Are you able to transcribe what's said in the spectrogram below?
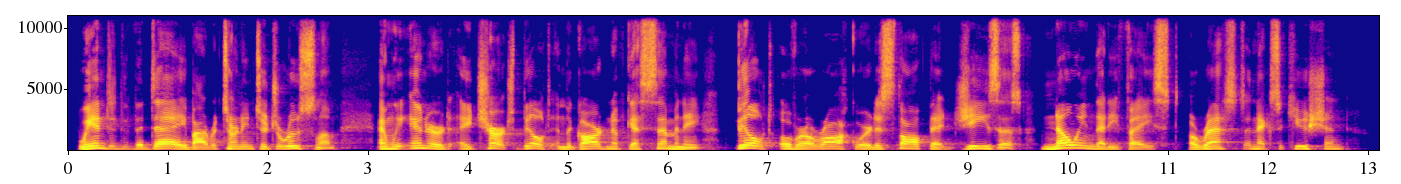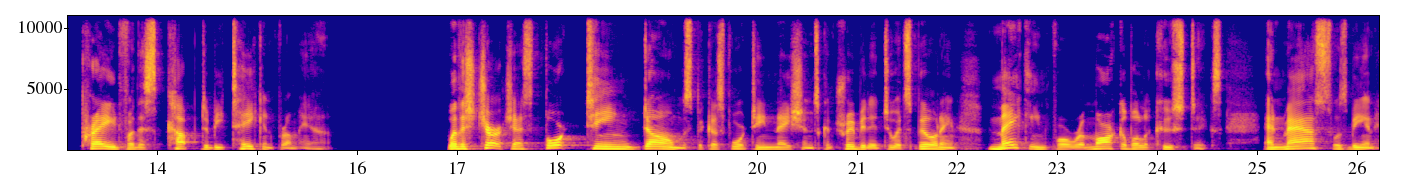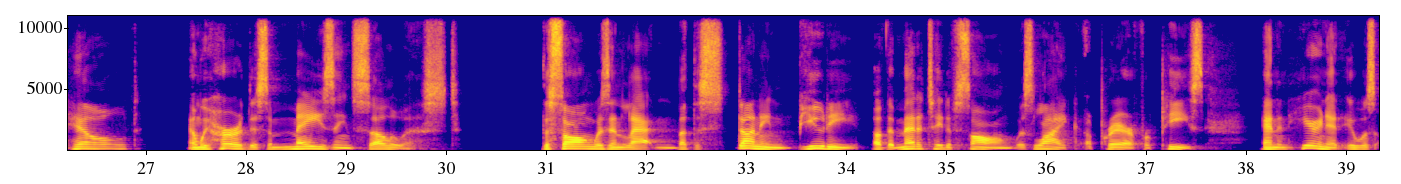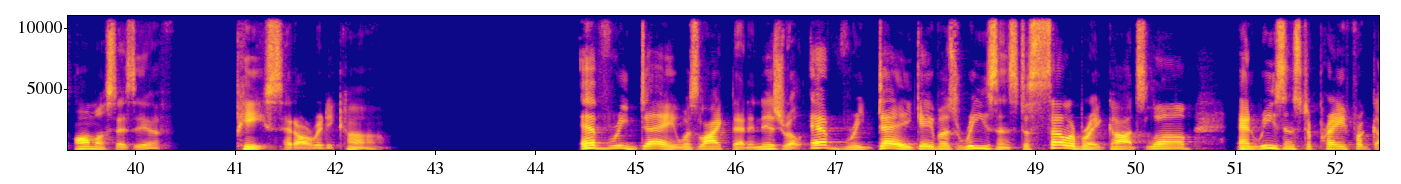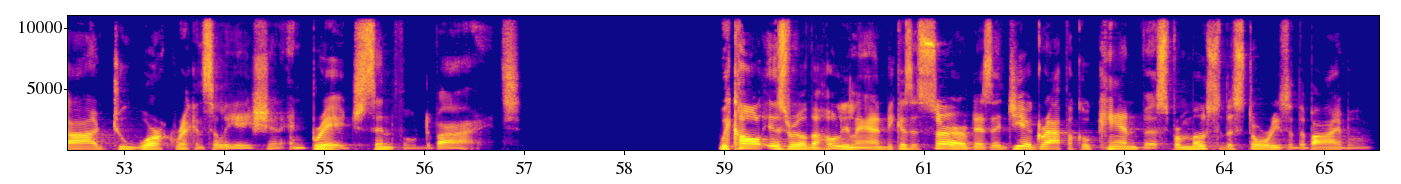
We ended the day by returning to Jerusalem, and we entered a church built in the Garden of Gethsemane, built over a rock where it is thought that Jesus, knowing that he faced arrest and execution, prayed for this cup to be taken from him. Well, this church has 14 domes because 14 nations contributed to its building, making for remarkable acoustics. And Mass was being held and we heard this amazing soloist. The song was in Latin, but the stunning beauty of the meditative song was like a prayer for peace. And in hearing it, it was almost as if peace had already come. Every day was like that in Israel. Every day gave us reasons to celebrate God's love and reasons to pray for God to work reconciliation and bridge sinful divides. We call Israel the Holy Land because it served as a geographical canvas for most of the stories of the Bible.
